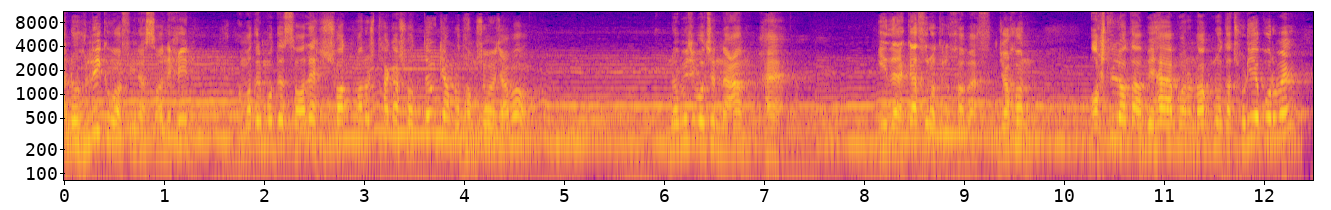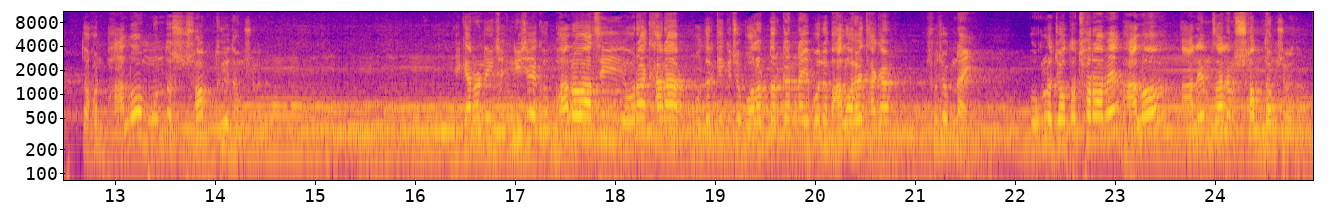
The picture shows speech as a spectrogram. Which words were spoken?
আনুহলিক ওয়াফিনা সলিহিন। আমাদের মধ্যে সলেহ সৎ মানুষ থাকা সত্ত্বেও কি আমরা ধ্বংস হয়ে যাব? নবীজি বলছেন, নাম হ্যাঁ। ইদা কাসুরাতুল খাবাস, যখন অশ্লীলতা, বেহায়াপন, নগ্নতা ছড়িয়ে পড়বে, তখন ভালো, মন্দ সব ধুয়ে ধ্বংস হবে এই কারণে নিজে খুব ভালো আছি, ওরা খারাপ, ওদেরকে কিছু বলার দরকার নাই বলে ভালো হয়ে থাকার সুযোগ নাই। ওগুলো যত ছড়াবে, ভালো, আলেম জালেম সব ধ্বংস হয়ে যাবে।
